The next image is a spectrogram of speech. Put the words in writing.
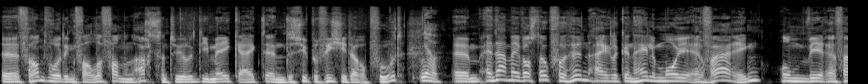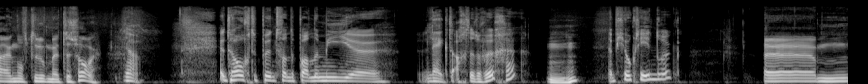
uh, verantwoording vallen van een arts natuurlijk, die meekijkt en de supervisie daarop voert. Ja. Um, en daarmee was het ook voor hun eigenlijk een hele mooie ervaring om weer ervaring op te doen met de zorg. Ja. Het hoogtepunt van de pandemie uh, lijkt achter de rug, hè? Mm -hmm. Heb je ook die indruk? Uh,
